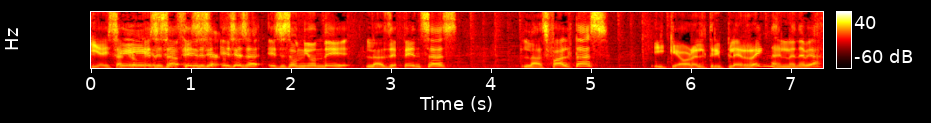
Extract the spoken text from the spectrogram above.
Y ahí está, Sí, creo que es, sí, esa, sí, es, sí, esa, sí. es esa- es esa unión de las defensas, las faltas y que ahora el triple reina en la NBA.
